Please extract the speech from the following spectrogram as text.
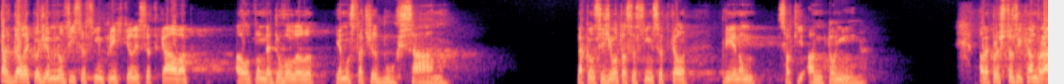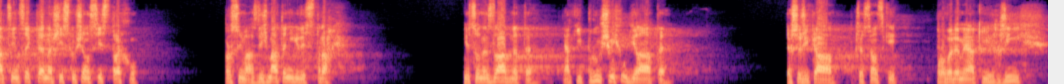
tak daleko, že mnozí se s ním prý chtěli setkávat, ale on to nedovolil, jemu stačil Bůh sám. Na konci života se s ním setkal prý jenom svatý Antonín. Ale proč to říkám? Vrátím se k té naší zkušenosti strachu. Prosím vás, když máte někdy strach, něco nezvládnete, nějaký průšvih uděláte, jak se říká křesťansky, provedeme nějaký hřích,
